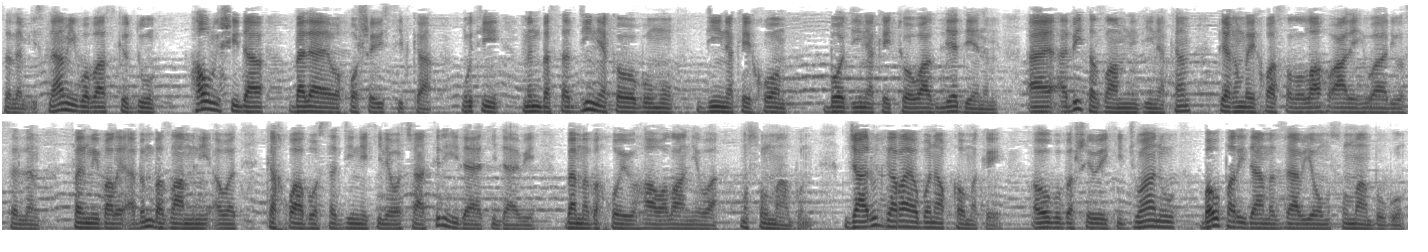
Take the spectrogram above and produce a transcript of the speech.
سلم ئیسلامی بۆ باس کرد و هەوڵیشی دا بەلایەوە خۆشەویستی بکا وتی من بەسەر دینێکەوە بووم و دینەکەی خۆم بۆ دینەکەی تۆ واز لێ دێنم ئایا ئەبیتە زامنی دینەکەم پێغەمبەری خوا صلی اللە علیه و آله وسلم فەرمی بەڵێ ئەبم بە زامنی ئەوەت کە خوا بۆ سەر دینێکی لەوە چاکتری هیدایەتی داوی بەمە بە خۆی و هاوەڵانیەوە موسڵمان بوون جارود گەڕایەوە بۆ ناو قەومەکەی ئەوە بوو بە شێوەیەکی جوان و بەو پەڕی دامەزراویەوە موسڵمان بووبوو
